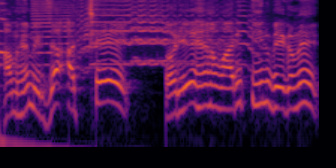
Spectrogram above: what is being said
हम हैं मिर्ज़ा अच्छे और ये हैं हमारी तीन बेगमें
